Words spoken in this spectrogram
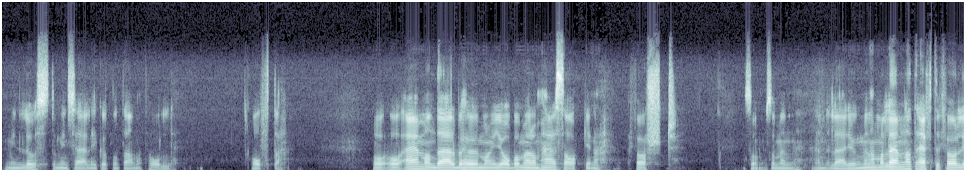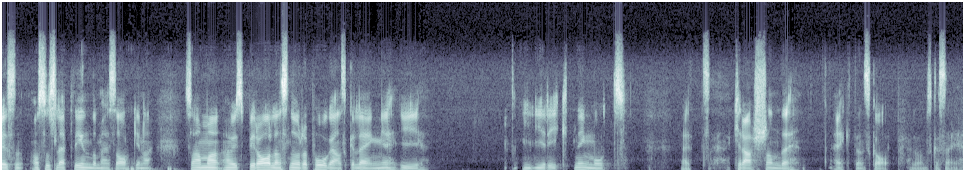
min lust och min kärlek åt något annat håll. Ofta. Och, och är man där behöver man jobba med de här sakerna först. Som, som en, en lärjung. Men har man lämnat efterföljelsen och så släppt in de här sakerna så har, man, har ju spiralen snurrat på ganska länge i, i, i riktning mot ett kraschande äktenskap. Eller vad man ska säga.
